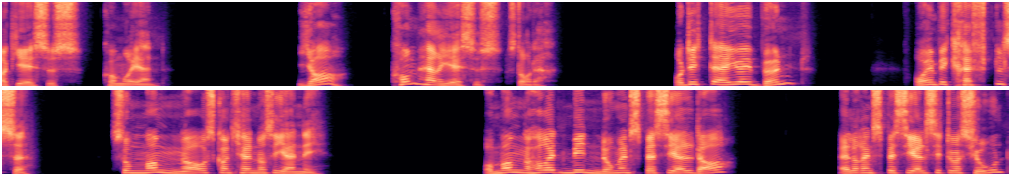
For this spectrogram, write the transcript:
at Jesus kommer igjen. Ja, kom, Herre Jesus, står der. Og dette er jo ei bønn og en bekreftelse som mange av oss kan kjenne oss igjen i. Og mange har et minne om en spesiell dag eller en spesiell situasjon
